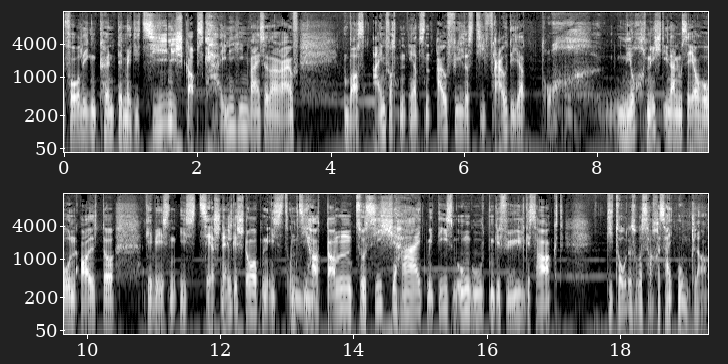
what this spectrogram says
vorliegen könnte. Medizinisch gab es keine Hinweise darauf. Was einfach den Ärzten auffiel, dass die Frau, die ja doch noch nicht in einem sehr hohen Alter gewesen ist, sehr schnell gestorben ist. Und mhm. sie hat dann zur Sicherheit mit diesem unguten Gefühl gesagt, die Todesursache sei unklar.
